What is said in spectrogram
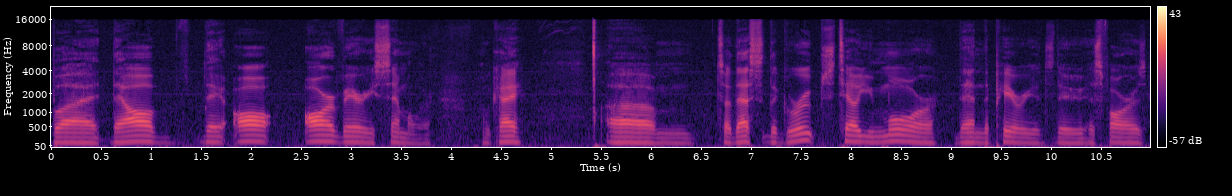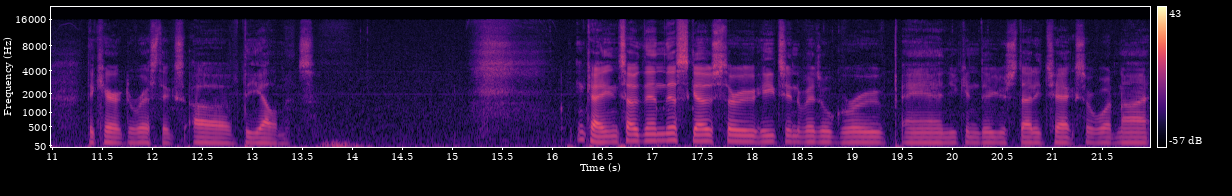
but they all they all are very similar. Okay? Um, so that's the groups tell you more than the periods do as far as the characteristics of the elements. Okay, and so then this goes through each individual group, and you can do your study checks or whatnot.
